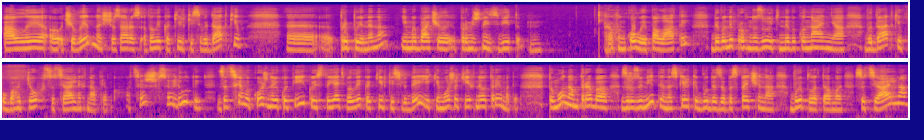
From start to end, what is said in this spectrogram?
але очевидно, що зараз велика кількість видатків е, припинена, і ми бачили проміжний звіт. Рахункової палати, де вони прогнозують невиконання видатків по багатьох соціальних напрямках. А це ж все люди. За цими кожною копійкою стоять велика кількість людей, які можуть їх не отримати. Тому нам треба зрозуміти, наскільки буде забезпечена виплатами соціальна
